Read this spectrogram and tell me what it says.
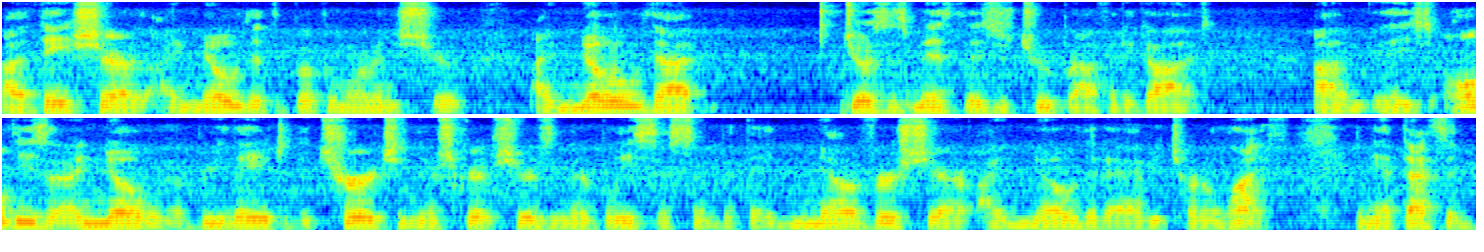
uh, they share, "I know that the Book of Mormon is true. I know that Joseph Smith is a true prophet of God." Um, all these I know are related to the church and their scriptures and their belief system, but they never share, I know that I have eternal life. And yet that's a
